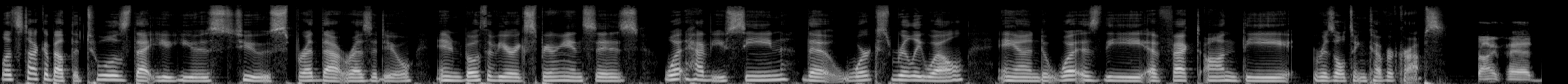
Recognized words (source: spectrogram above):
Let's talk about the tools that you use to spread that residue. In both of your experiences, what have you seen that works really well, and what is the effect on the resulting cover crops? I've had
